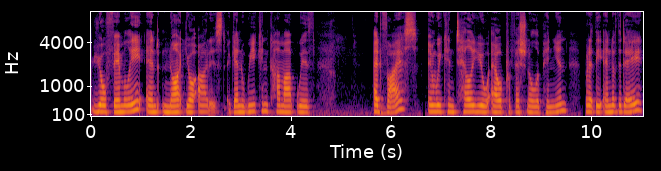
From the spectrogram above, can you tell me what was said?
your family and not your artist. Again, we can come up with advice and we can tell you our professional opinion, but at the end of the day,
